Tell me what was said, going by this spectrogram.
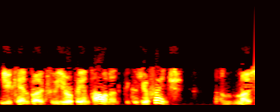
you can vote for the European Parliament because you're French. Um, most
